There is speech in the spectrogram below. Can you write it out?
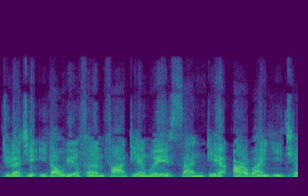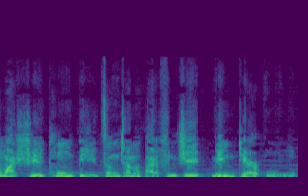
据了解，一到五月份发电为三点二万亿千瓦时，同比增长了百分之零点五。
